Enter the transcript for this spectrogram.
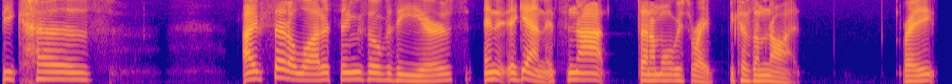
because I've said a lot of things over the years. And again, it's not that I'm always right because I'm not, right?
